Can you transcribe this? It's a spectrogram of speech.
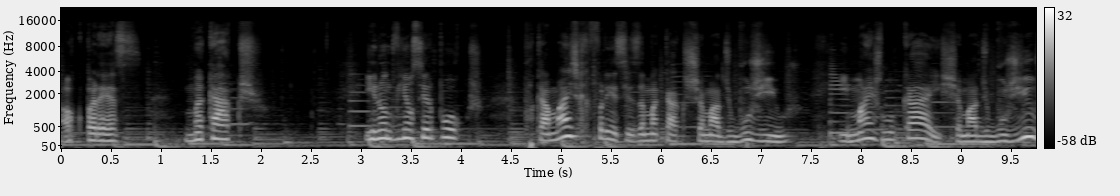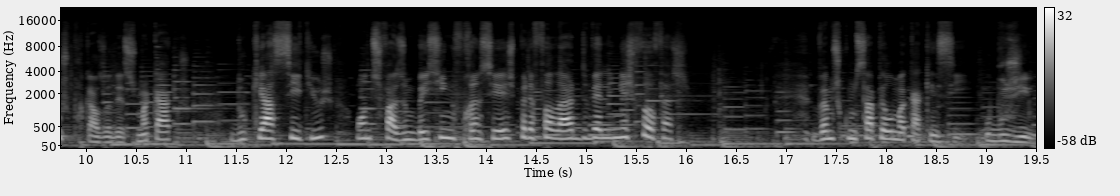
ao que parece, macacos. E não deviam ser poucos, porque há mais referências a macacos chamados bugios e mais locais chamados bugios por causa desses macacos do que há sítios onde se faz um beicinho francês para falar de velhinhas fofas. Vamos começar pelo macaco em si, o bugio,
